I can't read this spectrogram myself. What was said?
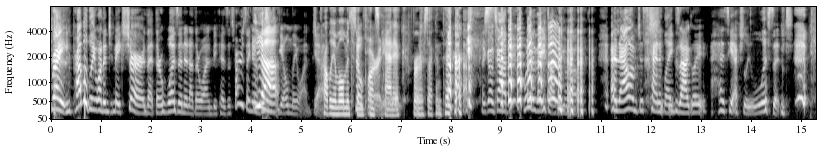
Right. He probably wanted to make sure that there wasn't another one because, as far as I know, Yeah. this is the only one. Yeah. Probably a moment So of far, intense anyway. panic for a second there. like, oh, God, what are they talking about? And now I'm just kind of like, exactly. has he actually listened?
